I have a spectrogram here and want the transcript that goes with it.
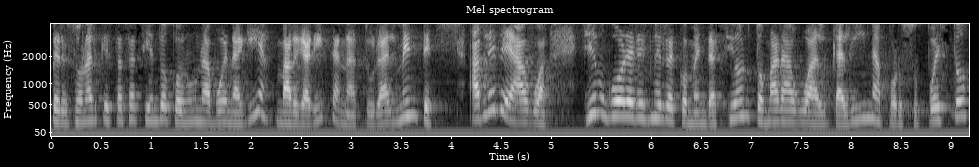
personal que estás haciendo con una buena guía, Margarita naturalmente. Hablé de agua. Jim Water es mi recomendación, tomar agua alcalina, por supuesto,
